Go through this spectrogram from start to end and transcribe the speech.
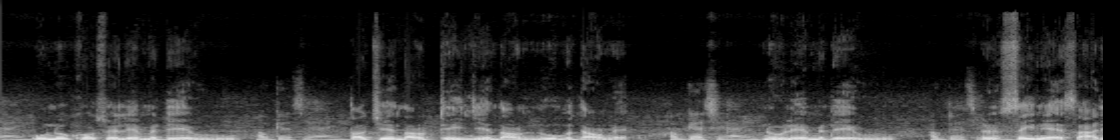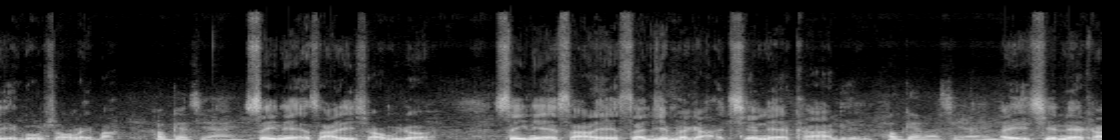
ရာကြီးဦးနှုတ်ခေါ်ဆွဲလည်းမတည့်ဘူးဟုတ်ကဲ့ဆရာကြီးတောက်ချင်းတောက်ဒိန်ချင်းတောက်နိုးမတောက်နဲ့ဟုတ်ကဲ့ဆရာကြီးနိုးလည်းမတည့်ဘူးဟုတ်ကဲ့ဆရာအဲလိုကြီးစိတ်နဲ့အစာတွေအကုန်ရှောင်လိုက်ပါဟုတ်ကဲ့ဆရာကြီးစိတ်နဲ့အစာတွေရှောင်ပြီးတော့စိတ်နဲ့အစာရဲ့စံကျင်ဘက်ကအချင်းနဲ့အခါလေဟုတ်ကဲ့ပါဆရာကြီးအဲအချင်းနဲ့အခါ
